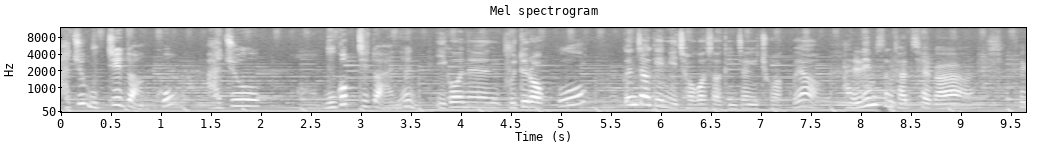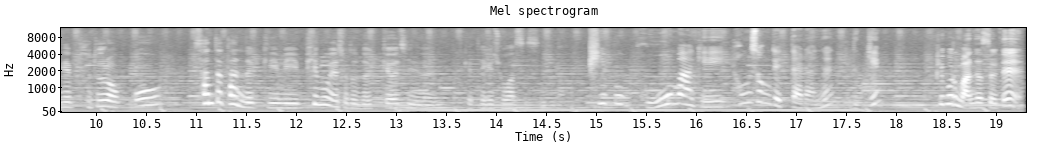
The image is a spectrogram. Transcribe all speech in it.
아주 묵지도 않고 아주 어, 무겁지도 않은 이거는 부드럽고 끈적임이 적어서 굉장히 좋았고요. 발림성 자체가 되게 부드럽고 산뜻한 느낌이 피부에서도 느껴지는 게 되게 좋았었습니다. 피부 보호막이 형성됐다라는 느낌? 피부를 만졌을 때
